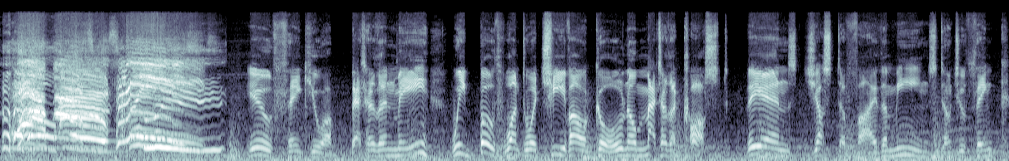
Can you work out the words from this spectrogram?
Help us, please! You think you are better than me? We both want to achieve our goal, no matter the cost. The ends justify the means, don't you think?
